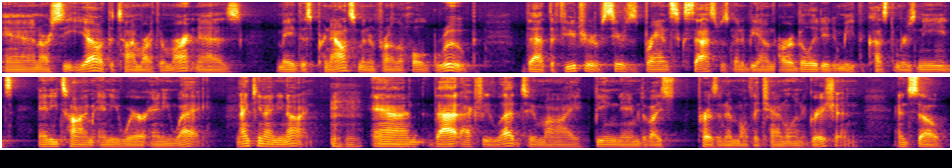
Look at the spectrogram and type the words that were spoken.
and our CEO at the time, Arthur Martinez, made this pronouncement in front of the whole group that the future of Sears' brand success was going to be on our ability to meet the customer's needs anytime, anywhere, anyway. 1999. Mm-hmm. And that actually led to my being named vice president of multi channel integration. And so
